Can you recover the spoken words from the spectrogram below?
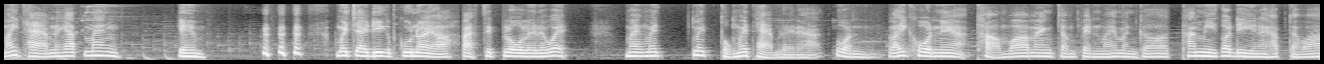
ไม่แถมนะครับ แม่งเกม ไม่ใจดีกับกูหน่อยเหรอ80โลเลยนะเว้ยแม่งไม่ไม่ถุงไม่แถมเลยนะฮะส่วนไลค์คนเนี่ยถามว่าแม่งจำเป็นไหมมันก็ถ้ามีก็ดีนะครับ แต่ว่า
